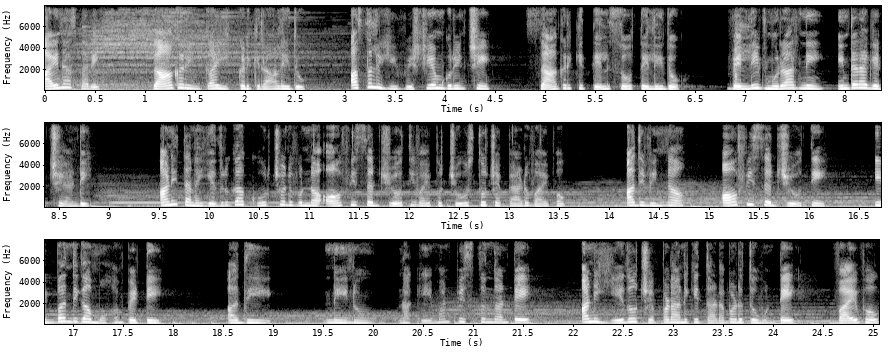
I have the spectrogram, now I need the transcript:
అయినా సరే సాగర్ ఇంకా ఇక్కడికి రాలేదు. అసలు ఈ విషయం గురించి సాగర్కి తెలుసో తెలీదో? వెళ్ళి మురార్ని ఇంటరాగేట్ చేయండి. అని తన ఎదురుగా కూర్చొని ఉన్న ఆఫీసర్ జ్యోతి వైపు చూస్తూ చెప్పాడు వైభవ్. అది విన్న ఆఫీసర్ జ్యోతి ఇబ్బందిగా మొహం పెట్టి అది నేను నాకేమనిపిస్తుందంటే అని ఏదో చెప్పడానికి తడబడుతూ ఉంటే వైభవ్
